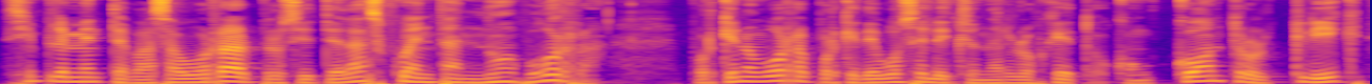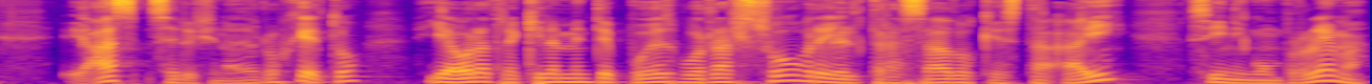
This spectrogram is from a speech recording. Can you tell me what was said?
Simplemente vas a borrar, pero si te das cuenta no borra. ¿Por qué no borra? Porque debo seleccionar el objeto. Con control clic has seleccionado el objeto y ahora tranquilamente puedes borrar sobre el trazado que está ahí sin ningún problema.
